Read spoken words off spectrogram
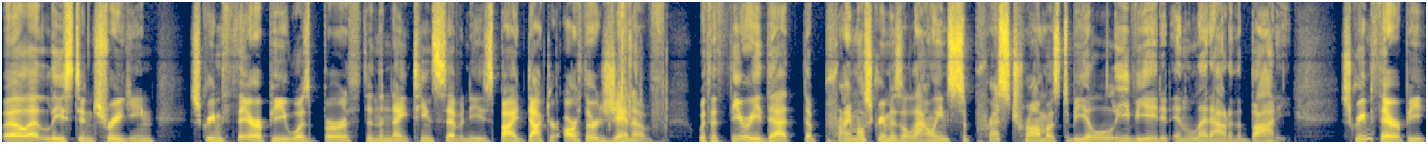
Well, at least intriguing. Scream therapy was birthed in the 1970s by Dr. Arthur Janov with a theory that the primal scream is allowing suppressed traumas to be alleviated and let out of the body. Scream therapy,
